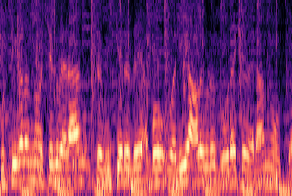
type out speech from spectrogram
കുട്ടികളൊന്നും ഒറ്റയ്ക്ക് വരാൻ ശ്രമിക്കരുത്. അപ്പോൾ വലിയ ആളുകളുടെ കൂടെയൊക്കെ വരാൻ നോക്കുക.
